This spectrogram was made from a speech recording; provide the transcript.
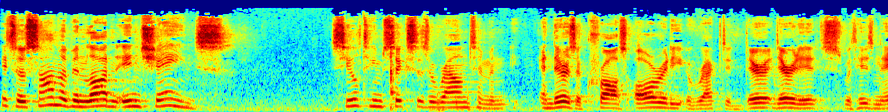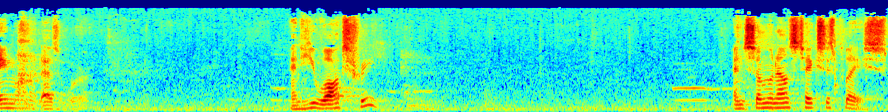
It's Osama bin Laden in chains. SEAL Team 6 is around him, and, and there's a cross already erected. There, there it is, with his name on it, as it were. And he walks free. And someone else takes his place.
